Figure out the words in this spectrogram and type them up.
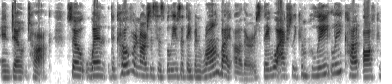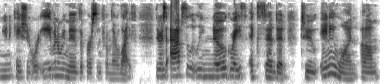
and don't talk. So when the covert narcissist believes that they've been wronged by others, they will actually completely cut off communication or even remove the person from their life. There is absolutely no grace extended to anyone um,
